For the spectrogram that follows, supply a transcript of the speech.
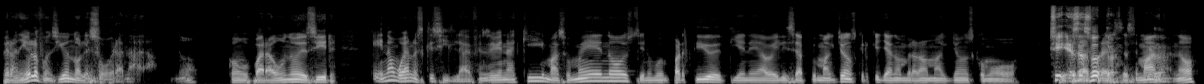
pero a nivel ofensivo no le sobra nada, ¿no? Como para uno decir, que no, bueno, es que si la defensa viene aquí, más o menos, tiene un buen partido, tiene a Bailey Zappi y Mac Jones, creo que ya nombraron a Mac Jones como... Sí, esa es otra. Esta semana, ¿no?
